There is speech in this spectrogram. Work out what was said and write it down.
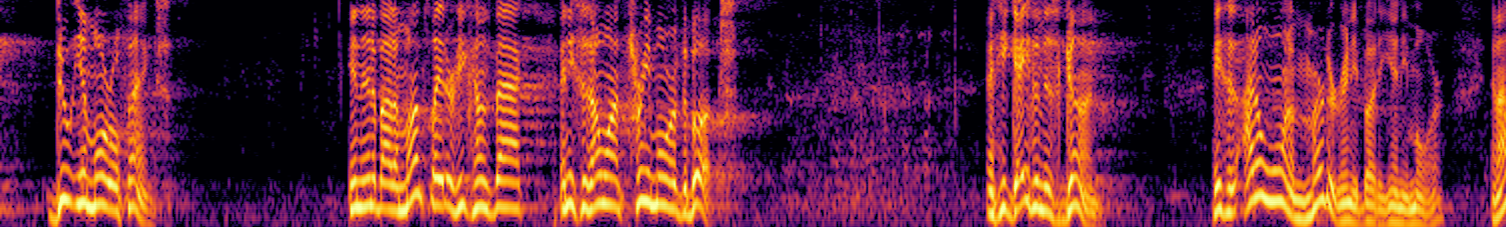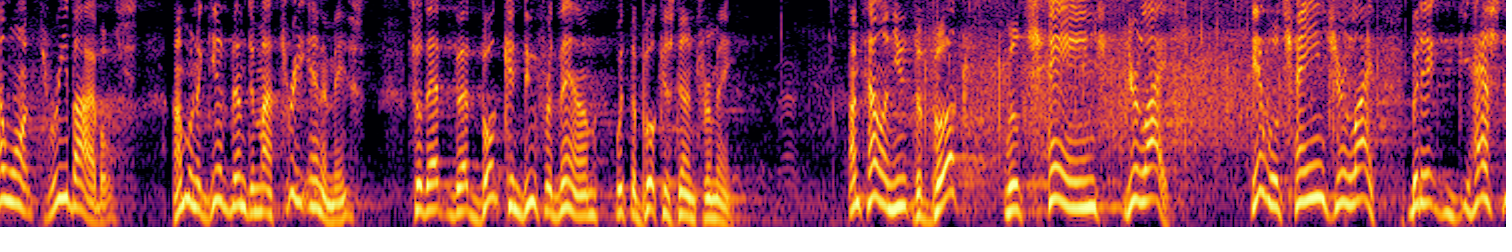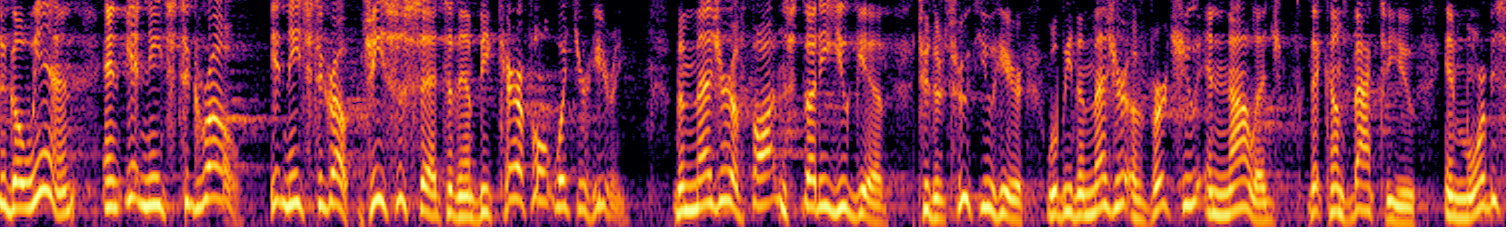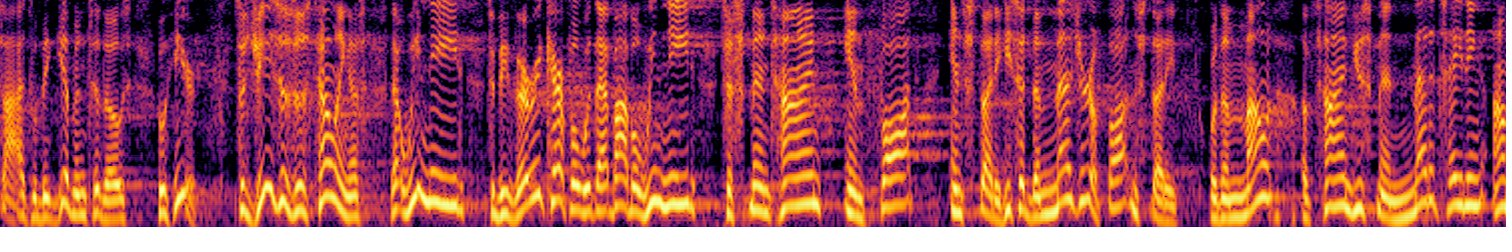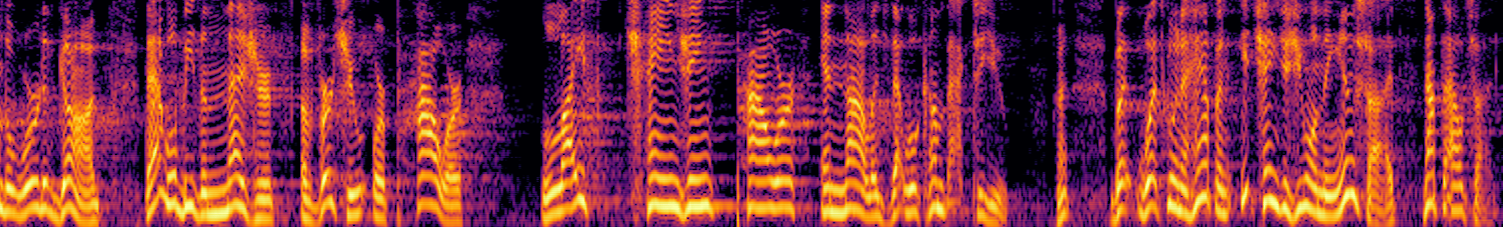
do immoral things. And then about a month later, he comes back and he says, I want three more of the books. And he gave him his gun. He said, I don't want to murder anybody anymore and I want three Bibles. I'm going to give them to my three enemies so that the book can do for them what the book has done for me. I'm telling you, the book will change your life. It will change your life, but it has to go in and it needs to grow. It needs to grow. Jesus said to them, Be careful what you're hearing. The measure of thought and study you give to the truth you hear will be the measure of virtue and knowledge that comes back to you, and more besides will be given to those who hear. So Jesus is telling us that we need to be very careful with that Bible. We need to spend time in thought and study. He said the measure of thought and study, or the amount of time you spend meditating on the Word of God, that will be the measure of virtue or power, life changing power and knowledge that will come back to you. Right? But what's going to happen, it changes you on the inside, not the outside.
